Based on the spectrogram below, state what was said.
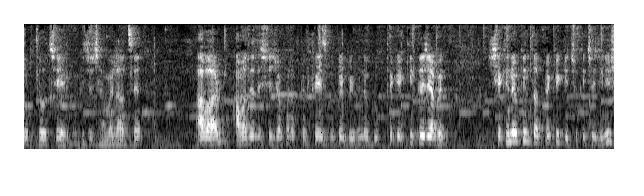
করতে হচ্ছে, এরকম কিছু ঝামেলা আছে। আবার আমাদের দেশে যখন আপনি ফেসবুকের বিভিন্ন গ্রুপ থেকে কিনতে যাবেন, সেখানেও কিন্তু আপনাকে কিছু কিছু জিনিস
